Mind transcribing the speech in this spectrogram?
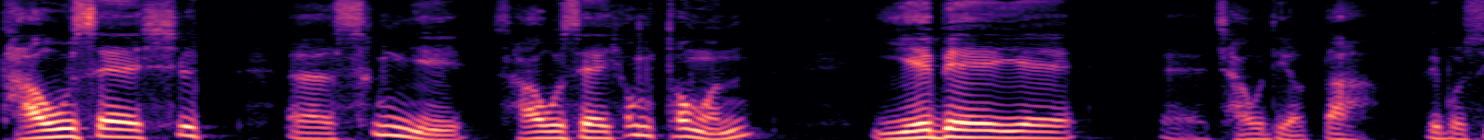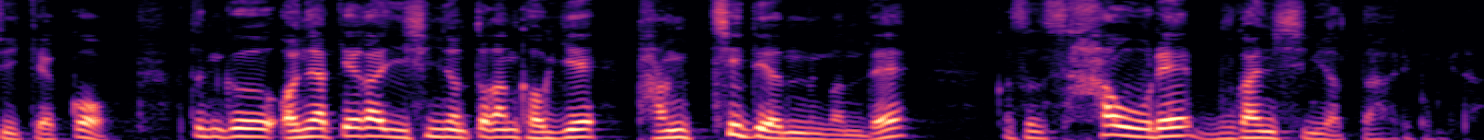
다윗의 실, 에, 승리, 다윗의 형통은 예배에 에, 좌우되었다. 이렇게 볼 수 있겠고, 하여튼 그 언약계가 20년 동안 거기에 방치되었는 건데, 그것은 사울의 무관심이었다. 이렇게 봅니다.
